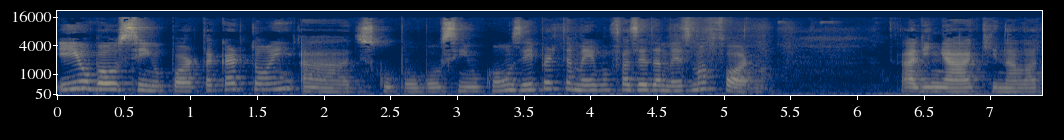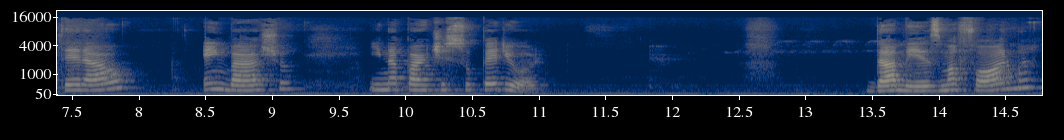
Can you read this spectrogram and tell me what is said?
E o bolsinho porta-cartões, ah, desculpa, o bolsinho com zíper também vou fazer da mesma forma alinhar aqui na lateral, embaixo e na parte superior. Da mesma forma,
